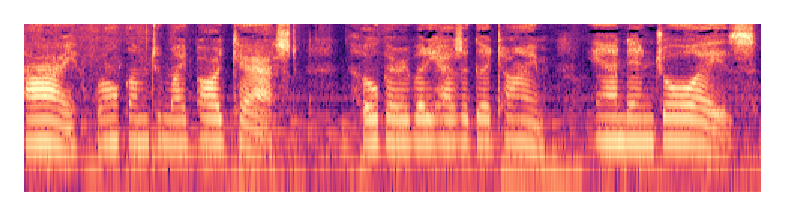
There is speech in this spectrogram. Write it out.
Hi, welcome to my podcast. Hope everybody has a good time and enjoys.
